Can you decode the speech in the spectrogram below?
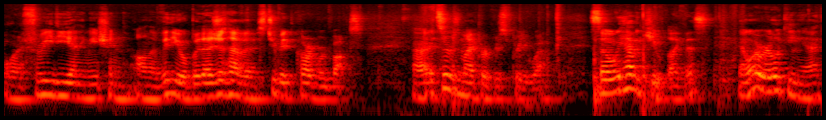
or a 3D animation on a video, but I just have a stupid cardboard box. It serves my purpose pretty well. So we have a cube like this, and what we're looking at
